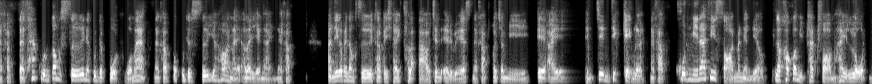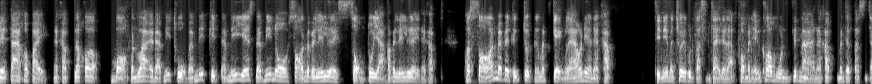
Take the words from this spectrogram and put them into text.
นะครับ แต่ถ้าคุณต้องซื้อเนี่ยคุณจะปวดหัวมากนะครับว่าคุณจะซื้อยี่ห้อไหนอะไรยังไงนะครับ อันนี้ก็ไม่ต้องซื้อถ้าไปใช้คลาวด์เช่น AWS นะครับก็จะมี AI Engine ที่เก่งเลยนะครับ คุณมีหน้าที่สอนมันอย่างเดียว แล้วเขาก็มีแพลตฟอร์มให้โหลด Data เข้าไปนะครับ แล้วก็บอกมันว่าไอ้แบบนี้ถูกแบบนี้ผิดแบบนี้ yes แบบนี้ no สอนไปไปเรื่อยๆ ส่งตัวอย่างเข้าไปเรื่อยๆนะครับพอสอนไปไปถึงจุดหนึ่งมันเก่งแล้วเนี่ยนะครับ ทีนี้มันช่วยคุณตัดสินใจได้ละพอมันเห็นข้อมูลขึ้นมานะครับ มันจะตัดสินใจ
